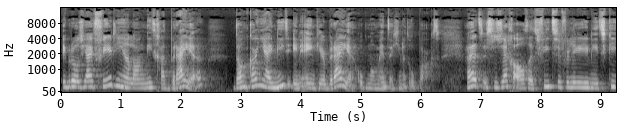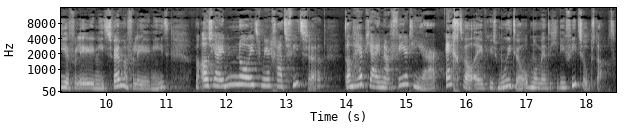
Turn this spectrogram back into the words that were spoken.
Ik bedoel, als jij 14 jaar lang niet gaat breien, dan kan jij niet in één keer breien op het moment dat je het oppakt. Het, ze zeggen altijd: fietsen verleer je niet, skiën verleer je niet, zwemmen verleer je niet. Maar als jij nooit meer gaat fietsen, dan heb jij na 14 jaar echt wel eventjes moeite op het moment dat je die fiets opstapt.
